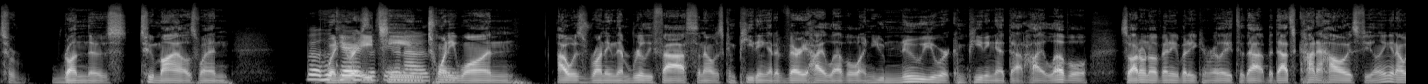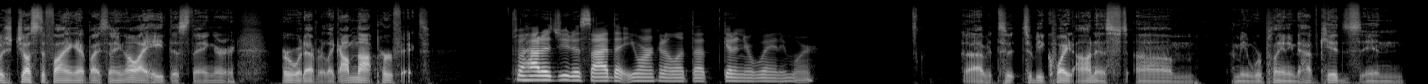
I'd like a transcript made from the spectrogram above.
to run those two miles when when you're 18 21 I was running them really fast and I was competing at a very high level and you knew you were competing at that high level. So I don't know if anybody can relate to that, but that's kind of how I was feeling and I was justifying it by saying, "Oh, I hate this thing" or or whatever. Like I'm not perfect. So how did you decide that you weren't going to let that get in your way anymore? Uh, to to be quite honest, um, I mean, we're planning to have kids in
